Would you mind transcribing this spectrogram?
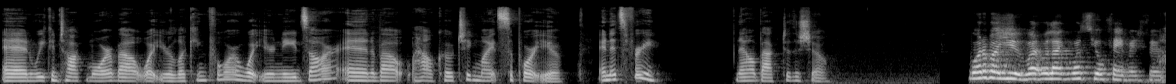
and we can talk more about what you're looking for, what your needs are, and about how coaching might support you. And it's free. Now back to the show. What about you? What like what's your favorite food?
